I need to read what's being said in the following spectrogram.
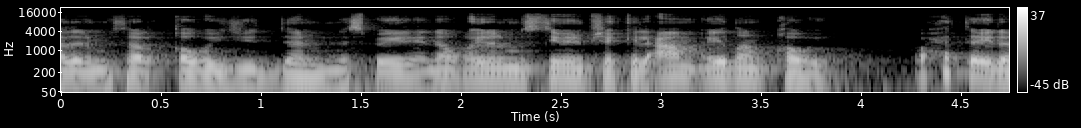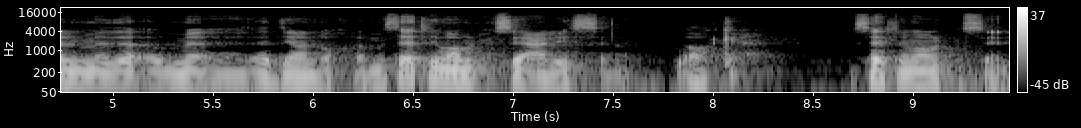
هذا المثال قوي جدا بالنسبة إلينا وإلى المسلمين بشكل عام أيضا قوي وحتى إلى المذا... م- الأديان الأخرى. مسألة الإمام الحسين عليه السلام. أوكي. مسألة الإمام الحسين.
